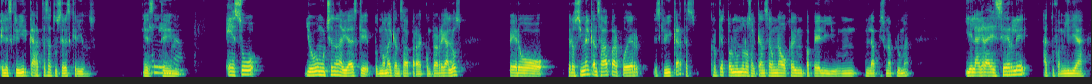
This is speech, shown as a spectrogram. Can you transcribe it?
el escribir cartas a tus seres queridos. Este, eso, yo hubo muchas navidades que pues no me alcanzaba para comprar regalos, pero, pero sí me alcanzaba para poder escribir cartas. Creo que a todo el mundo nos alcanza una hoja y un papel y un, lápiz, una pluma. Y el agradecerle a tu familia,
